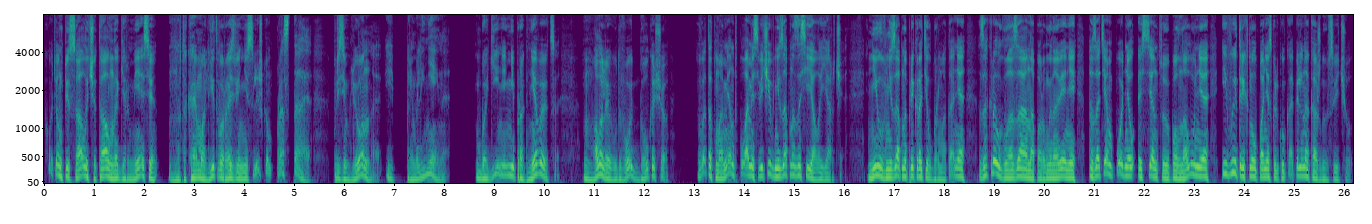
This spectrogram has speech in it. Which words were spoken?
Хоть он писал и читал на Гермесе, но такая молитва разве не слишком простая, приземленная и прямолинейная? Богиня не прогневается, мало ли, удвоит долг еще. В этот момент пламя свечи внезапно засияло ярче. Нил внезапно прекратил бормотание, закрыл глаза на пару мгновений, а затем поднял эссенцию полнолуния и вытряхнул по нескольку капель на каждую свечу.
